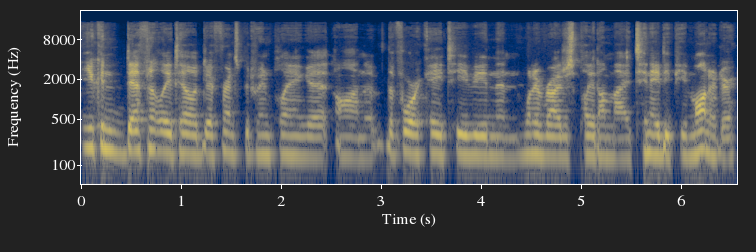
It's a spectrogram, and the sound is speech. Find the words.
you can definitely tell a difference between playing it on the 4K TV and then whenever I just played on my 1080p monitor.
